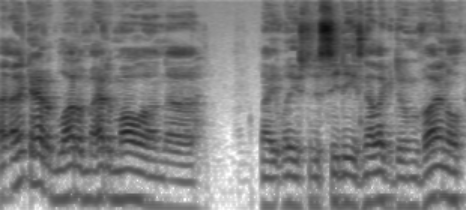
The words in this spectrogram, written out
I, I think I had a lot of them. I had them all on uh, I when I used to do CDs. Now, like doing vinyl,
